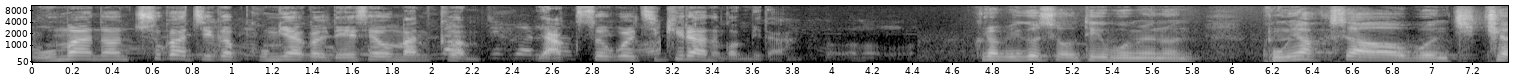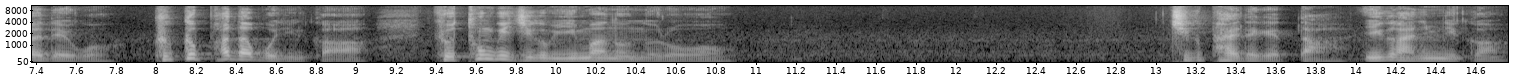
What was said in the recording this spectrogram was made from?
5만 원 추가 지급 공약을 내세운 만큼 약속을 지키라는 겁니다. 그럼 이것을 어떻게 보면은 공약 사업은 지켜야 되고 급급하다 보니까 교통비 지급 2만 원으로 지급해야 되겠다. 이거 아닙니까?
